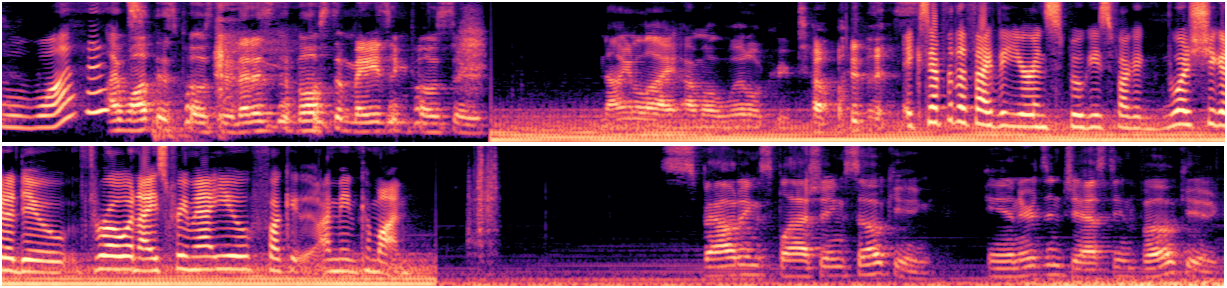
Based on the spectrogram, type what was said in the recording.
What? I want this poster. That is the most amazing poster. Not gonna lie, I'm a little creeped out by this. Except for the fact that you're in Spooky's fucking. What is she gonna do? Throw an ice cream at you? Fuck it. I mean, come on. Spouting, splashing, soaking. Innards ingest invoking.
